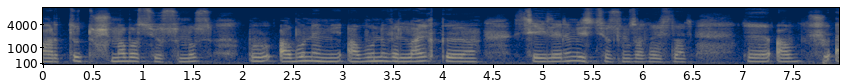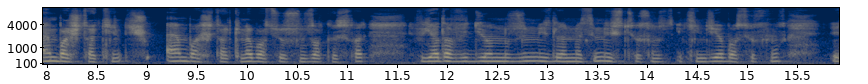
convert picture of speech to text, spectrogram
artı tuşuna basıyorsunuz. Bu abone mi, abone ve like e, şeyleri mi istiyorsunuz arkadaşlar? E, ab- şu en baştaki, şu en baştakine basıyorsunuz arkadaşlar. Ya da videonuzun izlenmesini istiyorsunuz. İkinciye basıyorsunuz. E,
